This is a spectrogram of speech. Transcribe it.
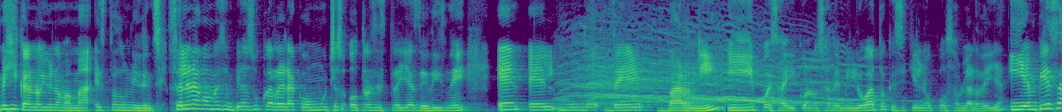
mexicano y una mamá estadounidense. Selena Gómez empieza su carrera como muchas otras estrellas de Disney en el mundo de Barney y pues ahí conoce a Demi Lovato, que sí que no puedo hablar de ella, y empieza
